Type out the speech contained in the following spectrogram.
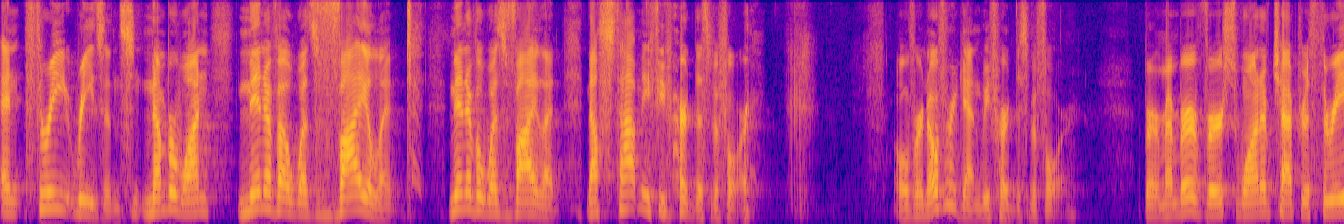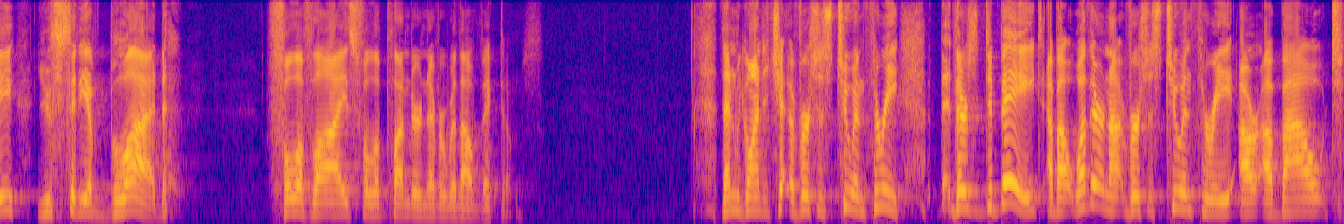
and three reasons. Number one, Nineveh was violent. Nineveh was violent. Now, stop me if you've heard this before. Over and over again, we've heard this before. But remember, verse 1 of chapter 3 you city of blood, full of lies, full of plunder, never without victims. Then we go on to ch- verses 2 and 3. There's debate about whether or not verses 2 and 3 are about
